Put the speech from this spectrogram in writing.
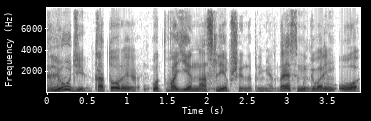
Люди, которые, вот военно ослепшие, например, да, если мы говорим о,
